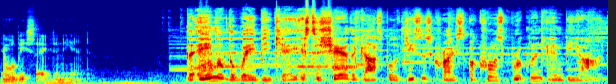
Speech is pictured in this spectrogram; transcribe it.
And we'll be saved in the end. The aim of the Way BK is to share the gospel of Jesus Christ across Brooklyn and beyond.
